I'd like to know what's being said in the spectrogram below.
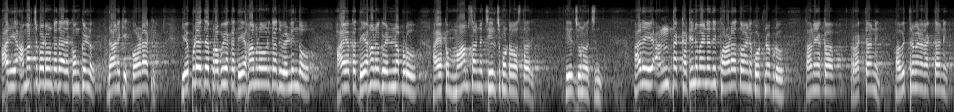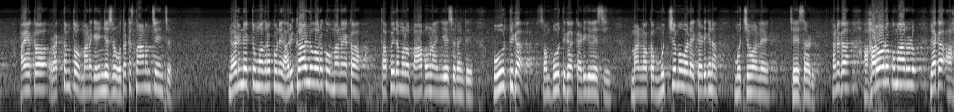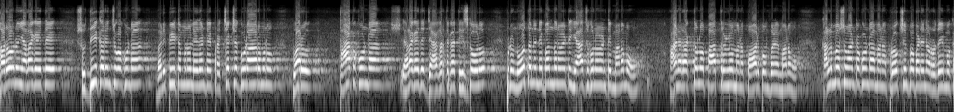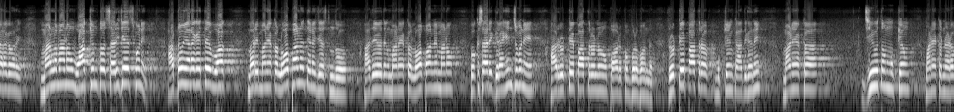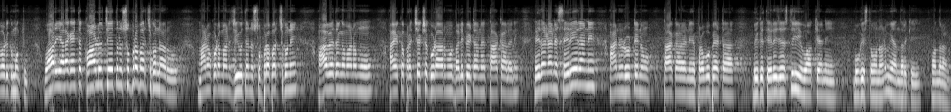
అది అమర్చబడి ఉంటుంది అది కొంకిళ్ళు దానికి కొరడాకి. ఎప్పుడైతే ప్రభు యొక్క దేహంలోనికి అది వెళ్ళిందో ఆ యొక్క దేహంలోకి వెళ్ళినప్పుడు ఆ యొక్క మాంసాన్ని చీల్చుకుంటూ వస్తుంది చీల్చుకుని వచ్చింది. అది అంత కఠినమైనది కొరడాతో ఆయన కొట్టినప్పుడు తన యొక్క రక్తాన్ని పవిత్రమైన రక్తాన్ని ఆ యొక్క రక్తంతో మనకి ఏం చేశాడు? ఉదక స్నానం చేయించాడు. నడినెట్టు మొదలుకొని అరికాళ్ళు వరకు మన యొక్క తప్పిదములో పాపములు ఏం చేశాడంటే పూర్తిగా సంపూర్తిగా కడిగి వేసి మన ఒక ముత్యము వలె కడిగిన ముత్యం వలె చేశాడు. కనుక అహరోను కుమారులు లేక అహరోను ఎలాగైతే శుద్ధీకరించుకోకుండా బలిపీఠమును లేదంటే ప్రత్యక్ష గుడారమును వారు తాకకుండా ఎలాగైతే జాగ్రత్తగా తీసుకోవాలో ఇప్పుడు నూతన నిబంధన అంటే యాజకులు అంటే మనము ఆయన రక్తంలో పాత్రలో మనం పాలు పంపని మనము కల్మషం అంటకుండా మనం ప్రోక్షింపబడిన హృదయము కలగవరి మనల్ని మనం వాక్యంతో సరి చేసుకొని అర్థం ఎలాగైతే వాక్ మరి మన యొక్క లోపాలను తెలియజేస్తుందో అదేవిధంగా మన యొక్క లోపాలని మనం ఒకసారి గ్రహించుకొని ఆ రొట్టె పాత్రలను పాలు పంపులు పొందాం. రొట్టె పాత్ర ముఖ్యం కాదు కానీ మన యొక్క జీవితం ముఖ్యం మన యొక్క నడవడిక ముఖ్యం. వారు ఎలాగైతే కాళ్ళు చేతులు శుభ్రపరచుకున్నారు మనం కూడా మన జీవితాన్ని శుభ్రపరచుకొని ఆ విధంగా మనము ఆ యొక్క ప్రత్యక్ష గుడారము బలిపేటని తాకాలని లేదంటే ఆయన శరీరాన్ని ఆయన రొట్టెను తాకాలని ప్రభుపేట మీకు తెలియజేస్తూ ఈ వాక్యాన్ని ముగిస్తూ ఉన్నాను. మీ అందరికీ వందనాలు.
